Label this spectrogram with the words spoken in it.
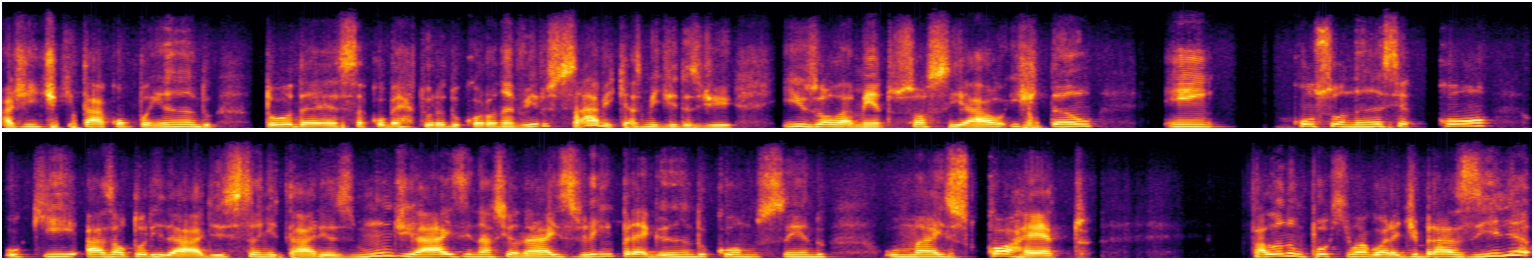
a gente que está acompanhando toda essa cobertura do coronavírus sabe que as medidas de isolamento social estão em consonância com o que as autoridades sanitárias mundiais e nacionais vêm pregando como sendo o mais correto. Falando um pouquinho agora de Brasília,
